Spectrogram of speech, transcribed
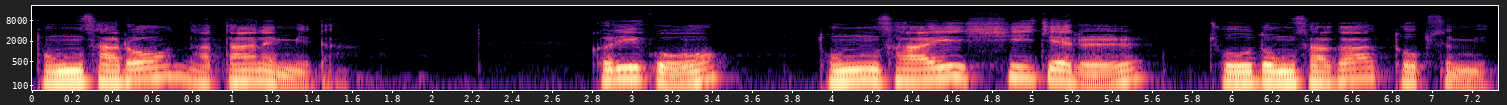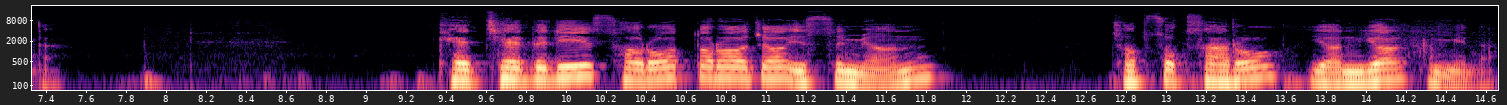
동사로 나타냅니다. 그리고 동사의 시제를 조동사가 돕습니다. 개체들이 서로 떨어져 있으면 접속사로 연결합니다.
